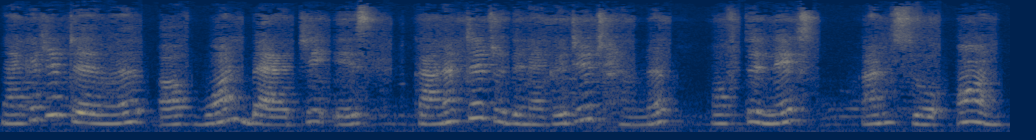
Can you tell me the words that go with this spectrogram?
negative terminal of one battery is connected to the negative terminal of the next and so on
